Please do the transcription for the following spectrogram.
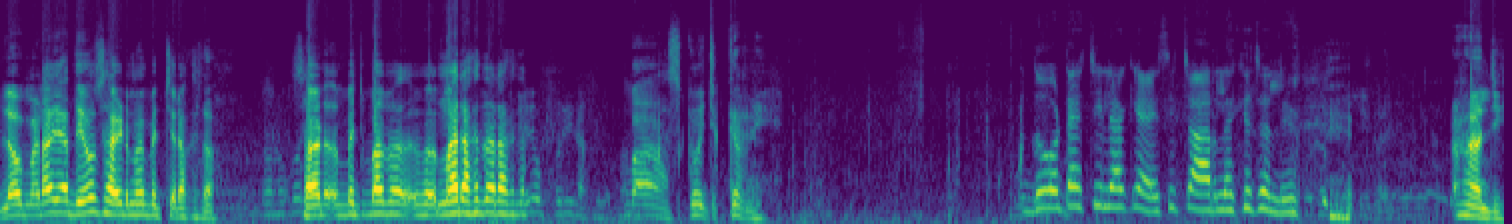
ਲਓ, ਮੜਾ ਜਾ ਦਿਓ ਸਾਈਡ ਮੈਂ ਵਿੱਚ ਰੱਖਦਾ। ਸਾਈਡ ਵਿੱਚ ਮੈਂ ਰੱਖਦਾ ਰੱਖਦਾ। ਬਸ ਕੋਈ ਚੱਕਰ ਨਹੀਂ। ਦੋ ਟੈਚੀ ਲੈ ਕੇ ਆਏ ਸੀ ਚਾਰ ਲੈ ਕੇ ਚੱਲੇ ਹਾਂਜੀ।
